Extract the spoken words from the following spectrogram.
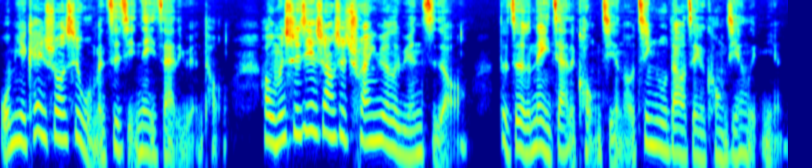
我们也可以说是我们自己内在的源头。好，我们实际上是穿越了原子哦的这个内在的空间哦，进入到这个空间里面。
